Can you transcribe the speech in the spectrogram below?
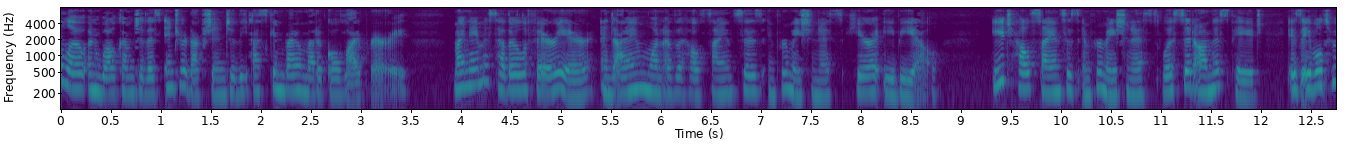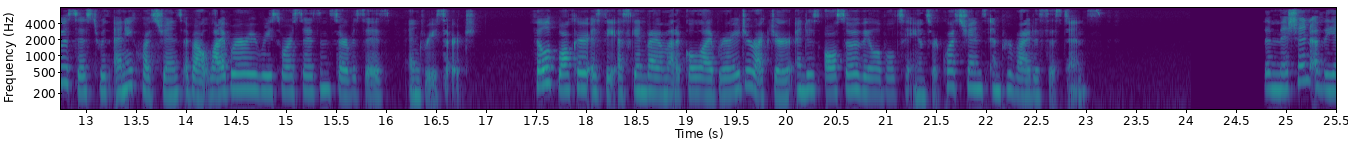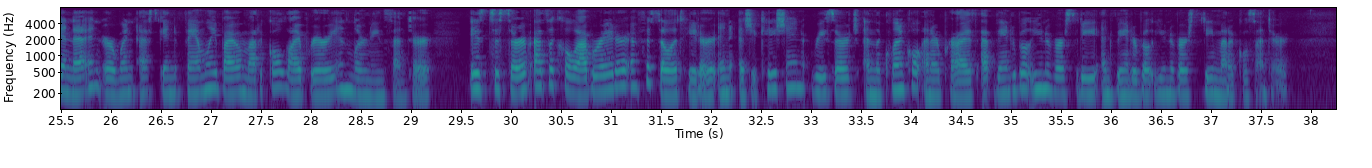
Hello and welcome to this introduction to the Eskind Biomedical Library. My name is Heather LaFerriere and I am one of the Health Sciences Informationists here at EBL. Each Health Sciences Informationist listed on this page is able to assist with any questions about library resources and services and research. Philip Walker is the Eskind Biomedical Library Director and is also available to answer questions and provide assistance. The mission of the Annette and Irwin Eskind Family Biomedical Library and Learning Center is to serve as a collaborator and facilitator in education, research, and the clinical enterprise at Vanderbilt University and Vanderbilt University Medical Center.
